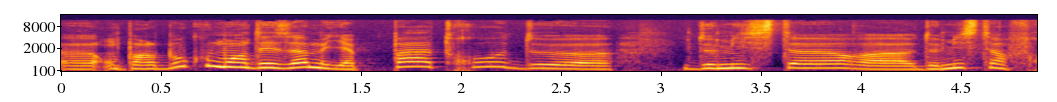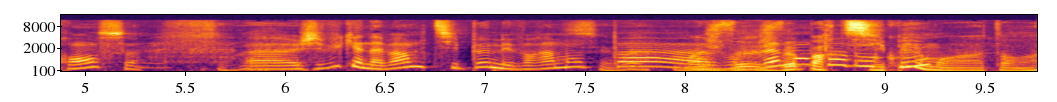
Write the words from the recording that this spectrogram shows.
Euh, on parle beaucoup moins des hommes et il n'y a pas trop de, euh, de, Mister, euh, de Mister France. Euh, J'ai vu qu'il y en avait un petit peu, mais vraiment vrai. pas, Moi, je veux, je veux vraiment pas participer, beaucoup. moi. Attends.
